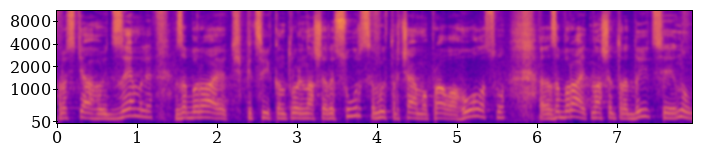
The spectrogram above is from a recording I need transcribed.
розтягують землі, забирають під свій контроль наші ресурси. Ми втрачаємо право голосу, е, забирають наші традиції. Ну,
